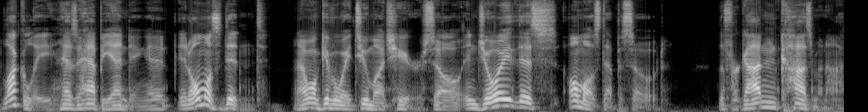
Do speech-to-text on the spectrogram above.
luckily, has a happy ending, and it, it almost didn't. I won't give away too much here, so enjoy this almost episode The Forgotten Cosmonaut.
